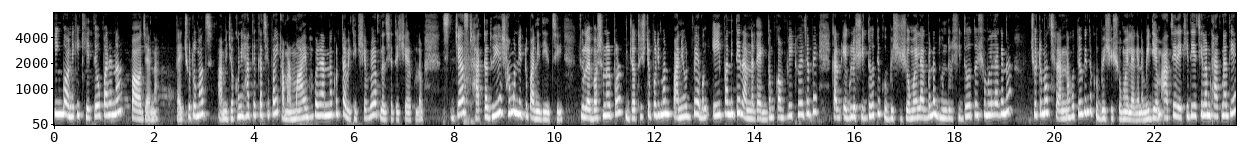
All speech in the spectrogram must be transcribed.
কিংবা অনেকে খেতেও পারে না, পাওয়া যায় না। তাই ছোটো মাছ আমি যখনই হাতের কাছে পাই, আমার মা এভাবে রান্না করতে, আমি ঠিক সেভাবে আপনাদের সাথে শেয়ার করলাম। জাস্ট হাতটা ধুয়ে সামান্য একটু পানি দিয়েছি। চুলায় বসানোর পর যথেষ্ট পরিমাণ পানি উঠবে এবং এই পানিতে রান্নাটা একদম কমপ্লিট হয়ে যাবে। কারণ এগুলো সিদ্ধ হতে খুব বেশি সময় লাগবে না, ধুন্দুল সিদ্ধ হতেও সময় লাগে না। ছোটো মাছ রান্না হতেও কিন্তু খুব বেশি সময় লাগে না। মিডিয়াম আঁচে রেখে দিয়েছিলাম ঢাকনা দিয়ে,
